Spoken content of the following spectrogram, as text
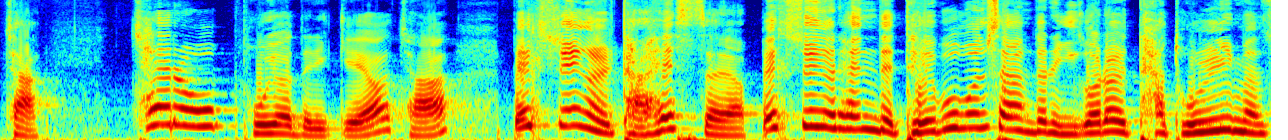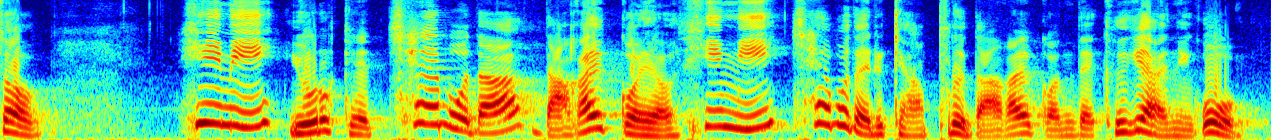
자, 채로 보여드릴게요. 자, 백스윙을 다 했어요. 백스윙을 했는데 대부분 사람들은 이거를 다 돌리면서 힘이 이렇게 채보다 나갈 거예요. 힘이 채보다 이렇게 앞으로 나갈 건데 그게 아니고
